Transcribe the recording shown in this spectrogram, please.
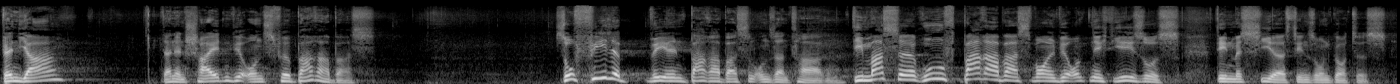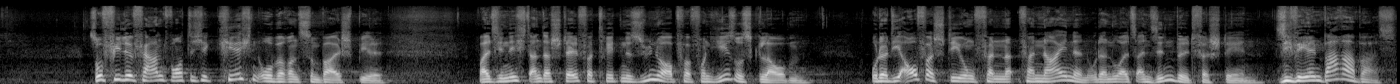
Wenn ja, dann entscheiden wir uns für Barabbas. So viele wählen Barabbas in unseren Tagen. Die Masse ruft, Barabbas wollen wir und nicht Jesus, den Messias, den Sohn Gottes. So viele verantwortliche Kirchenoberen zum Beispiel, weil sie nicht an das stellvertretende Sühneopfer von Jesus glauben oder die Auferstehung verneinen oder nur als ein Sinnbild verstehen. Sie wählen Barabbas.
